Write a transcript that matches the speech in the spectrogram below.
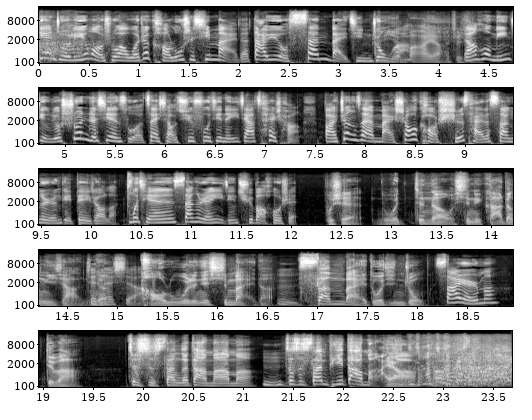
店主李某说：“我这烤炉是新买的，大约有三百斤重啊。”妈呀！然后民警就顺着线索，在小区附近的一家菜场，把正在买烧烤食材的三个人给逮着了。目前，三个人已经取保候审。不是，我真的，我心里嘎噔一下。真的是烤炉，人家新买的，嗯，三百多斤重，仨人吗？对吧？这是三个大妈吗？嗯，这是三匹大马呀，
